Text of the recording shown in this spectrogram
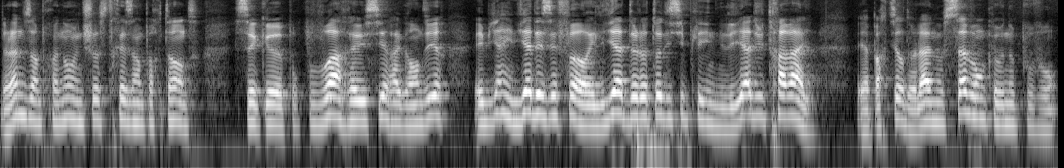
De là, nous en prenons une chose très importante, c'est que pour pouvoir réussir à grandir, eh bien, il y a des efforts, il y a de l'autodiscipline, il y a du travail. Et à partir de là, nous savons que nous pouvons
